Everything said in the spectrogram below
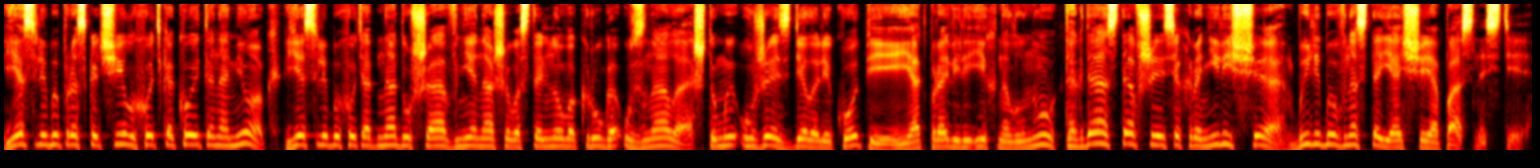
Если бы проскочил хоть какой-то намек, если бы хоть одна душа вне нашего стального круга узнала, что мы уже сделали копии и отправили их на Луну, тогда оставшиеся хранилища были бы в настоящей опасности.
